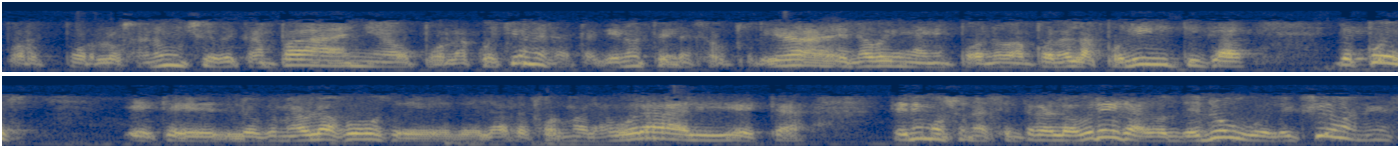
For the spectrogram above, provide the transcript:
por, por los anuncios de campaña o por las cuestiones hasta que no estén las autoridades, no vengan a poner, las políticas. Después, este, lo que me hablas vos de, de la reforma laboral y esta tenemos una central obrera donde no hubo elecciones,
